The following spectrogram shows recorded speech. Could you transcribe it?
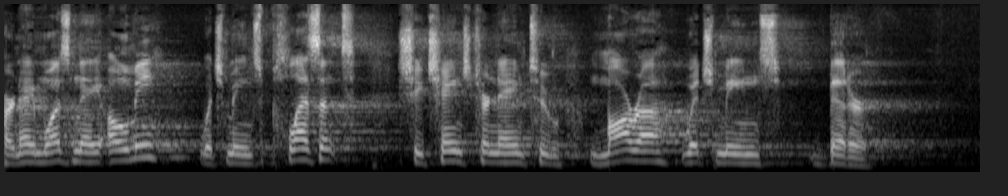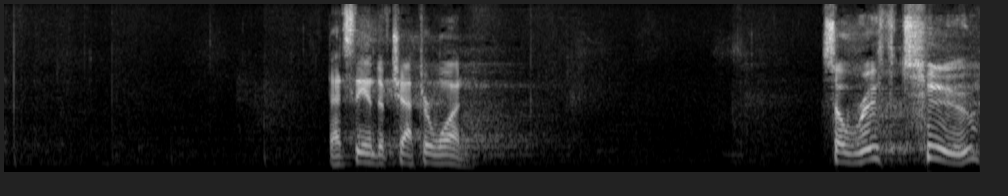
Her name was Naomi, which means pleasant. She changed her name to Mara, which means bitter. That's the end of chapter one. So Ruth 2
